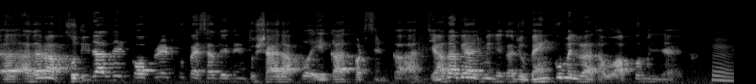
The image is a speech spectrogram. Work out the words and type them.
अगर आप खुद ही डाल दें कॉर्पोरेट को पैसा दे दें तो शायद आपको एक आध परसेंट का ज़्यादा ब्याज मिलेगा जो बैंक को मिल रहा था वो आपको मिल जाएगा हम्म।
